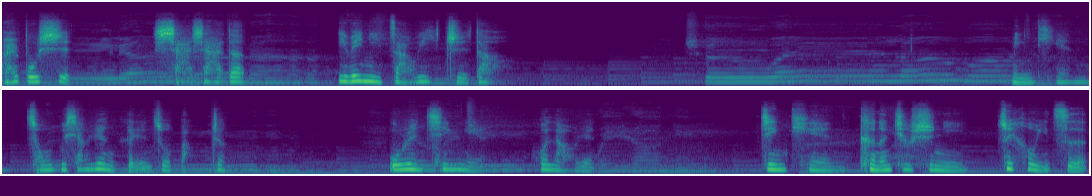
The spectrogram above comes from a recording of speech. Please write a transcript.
而不是傻傻的以为你早已知道。明天从不向任何人做保证，无论青年或老人。今天可能就是你最后一次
